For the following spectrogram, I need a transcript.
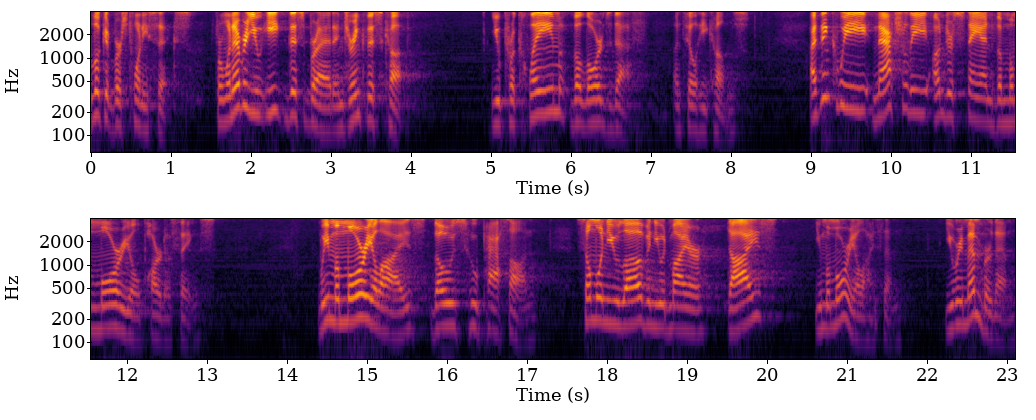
Look at verse 26. For whenever you eat this bread and drink this cup, you proclaim the Lord's death until he comes. I think we naturally understand the memorial part of things. We memorialize those who pass on. Someone you love and you admire dies, you memorialize them. You remember them.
